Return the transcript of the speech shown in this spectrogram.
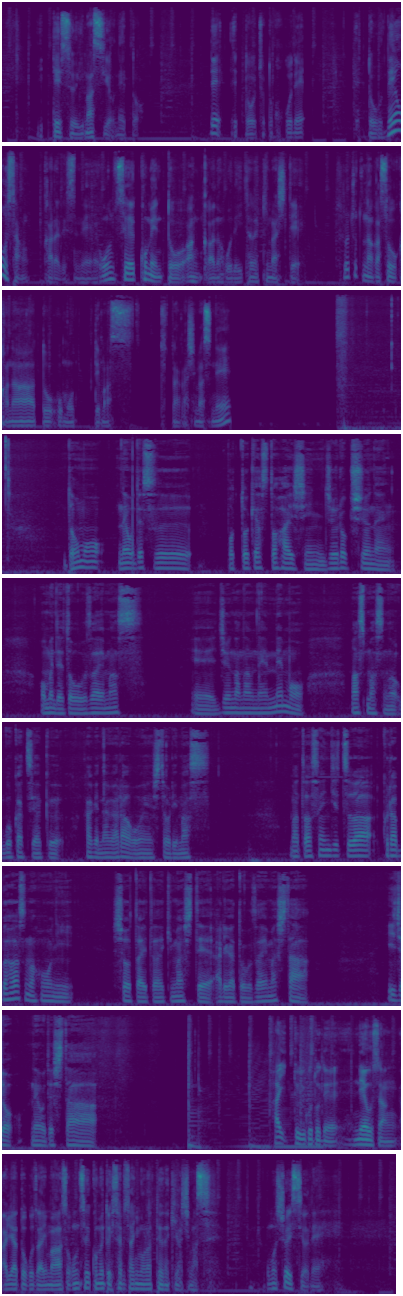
一定数いますよね、と。で、えっと、ちょっとここで、えっと、ネオさんからですね、音声コメントをアンカーの方でいただきまして、それをちょっと流そうかなと思ってます。ちょっと流しますね。どうも、ネオです。ポッドキャスト配信16周年おめでとうございます。えー、17年目もますますのご活躍陰ながら応援しております。また先日はクラブハウスの方に招待いただきましてありがとうございました。以上、ネオでした。はい、ということで、ネオさん、ありがとうございます。音声コメント久々にもらったような気がします。面白いですよね。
